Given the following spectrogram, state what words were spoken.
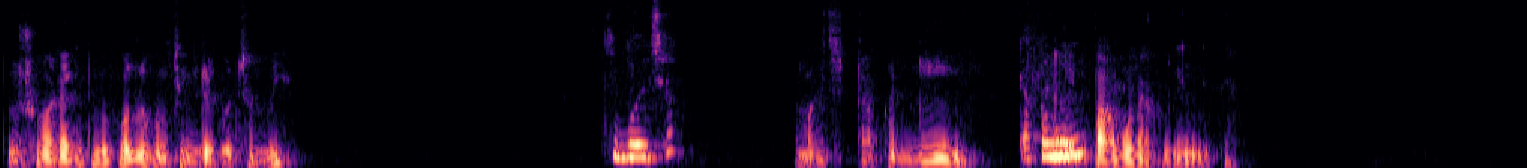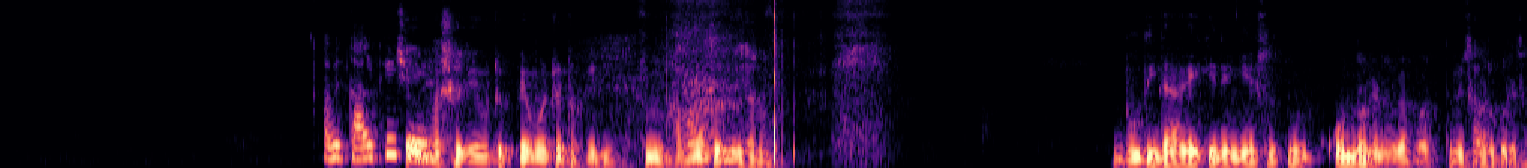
তুমি সবার আগে তুমি কোন রকম সিঙ্গেল করছ তুমি কি বলছো? আমার কাছে টাকা নেই। টাকা নেই? পাবো না এখন কিনে আমি কালকেই এই মাসের ইউটিউব পেমেন্টে ঢোকেনি। তুমি ভালো মতন জানো। দুদিন আগে কিনে নিয়ে আসলে তুমি কোন ধরনের ব্যাপার তুমি চালু করেছ?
